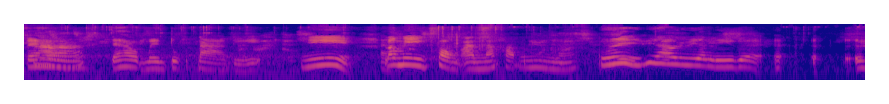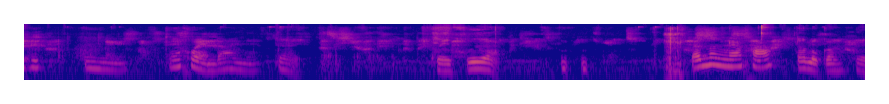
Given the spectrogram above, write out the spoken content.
แต่น่าทรักำแต่ทำเป็นตุ๊กตานี้นี่ เรามีอีกสองอันนะคะแป๊บนึงนะเฮ้ยพี่เอาเรียนรีด้วยเอ๊ะเอ๊ะอืมไม่แขวนได้ไงใช่ใส่เสื้อแป๊บนึงนะคะตลกกันใส่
